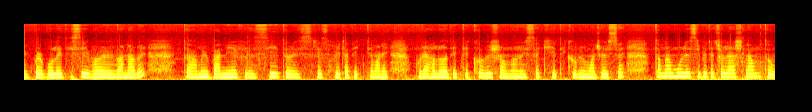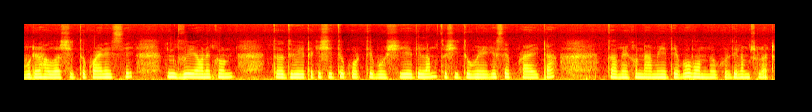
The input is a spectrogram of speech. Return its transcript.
একবার বলে দিছে, এইভাবে বানাবে। তো আমি বানিয়ে ফেলছি। তো রেসিপিটা দেখতে মানে পুরো হালুয়া দেখতে খুবই সুন্দর হয়েছে, খেতে খুবই মজা হয়েছে। তো আমরা মূল রেসিপিতে চলে আসলাম। তো বুটের হালুয়া সিদ্ধ করে নিচ্ছি ধুয়ে অনেকক্ষণ তো ধুয়ে এটাকে সিদ্ধ করতে বসিয়ে দিলাম। তো সিদ্ধ হয়ে গেছে প্রায়টা। তো আমি এখন নামিয়ে দেব, বন্ধ করে দিলাম চুলাটা।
